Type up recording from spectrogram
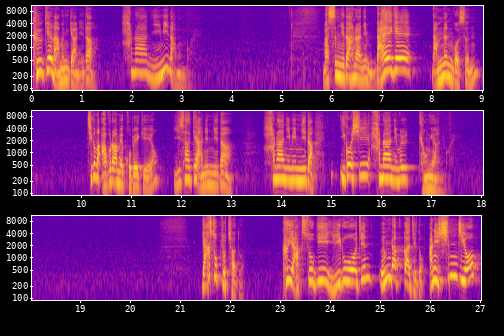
그게 남은 게 아니라 하나님이 남은 거예요. 맞습니다 하나님. 나에게 남는 것은 지금 아브라함의 고백이에요. 이삭이 아닙니다 하나님입니다. 이것이 하나님을 경외한 거예요. 약속조차도 그 약속이 이루어진 응답까지도 아니 심지어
